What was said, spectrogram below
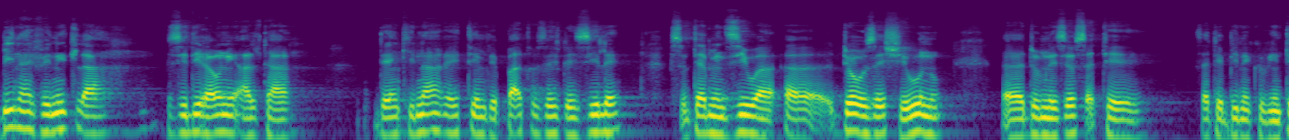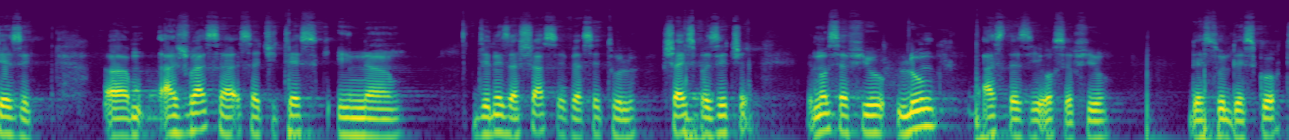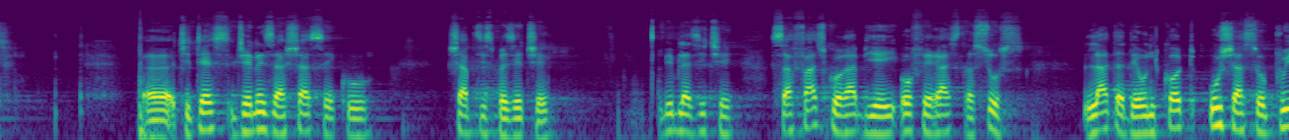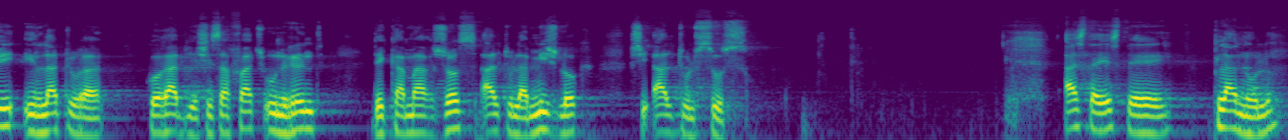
Bine ai venit la zidirea unui altar de închinare timp de 40 de zile. Suntem în ziua uh, 21. Uh, Dumnezeu să te, să te binecuvinteze. Um, aș vrea să, să citesc în uh, Geneza 6, versetul 16. Nu o să fiu lung, astăzi o să fiu destul de scurt. Uh, citesc Geneza 6 cu 17. Biblia zice, să faci corabiei o fereastră sus, lată de un cot, ușa să o pui în latura corabiei și să faci un rând de camar jos, altul la mijloc și altul sus. Asta este planul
